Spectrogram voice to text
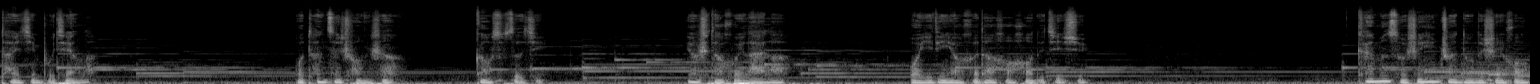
他已经不见了。我瘫在床上，告诉自己：要是他回来了。我一定要和他好好的继续。开门锁声音转动的时候，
